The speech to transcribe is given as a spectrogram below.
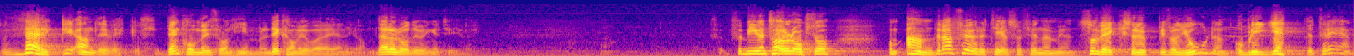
verklig andlig väckelse, den kommer ifrån himlen. Det kan vi vara eniga om. Där råder ju inget tvivel. För Bibeln talar också om andra företeelser och fenomen som växer upp ifrån jorden och blir jätteträn.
